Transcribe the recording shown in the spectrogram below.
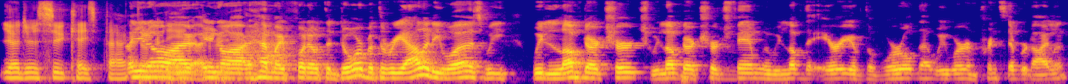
you had your suitcase packed. You know, I you know I had my foot out the door, but the reality was we we loved our church, we loved our church mm. family, we loved the area of the world that we were in Prince Edward Island,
